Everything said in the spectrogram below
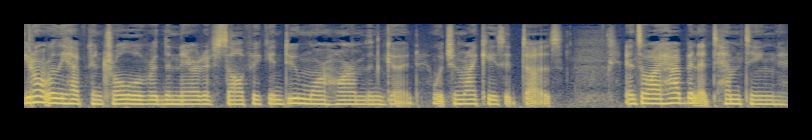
you don't really have control over the narrative self, it can do more harm than good, which in my case it does. And so I have been attempting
